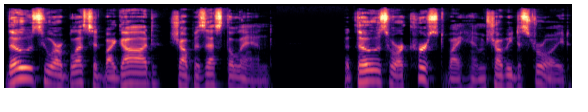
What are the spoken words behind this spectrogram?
Those who are blessed by God shall possess the land, but those who are cursed by him shall be destroyed.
